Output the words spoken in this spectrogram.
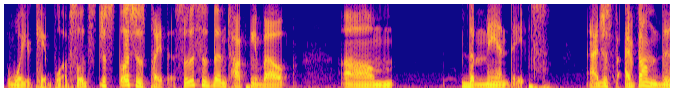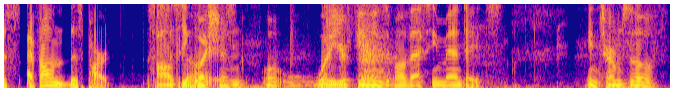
what you're capable of. So let's just let's just play this. So this is them talking about um, the mandates. I just I found this I found this part Policy question. Well, what are your feelings about vaccine mandates? In terms of,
